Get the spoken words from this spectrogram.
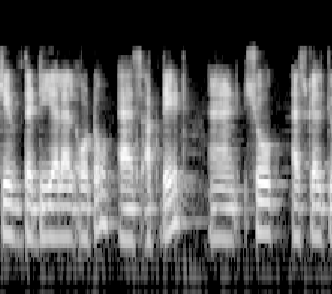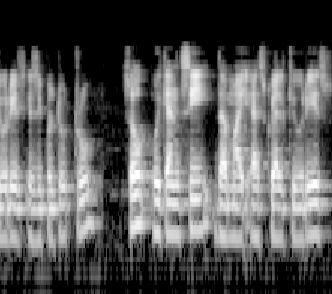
give the DDL auto as update and show SQL queries is equal to true. So we can see the MySQL queries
